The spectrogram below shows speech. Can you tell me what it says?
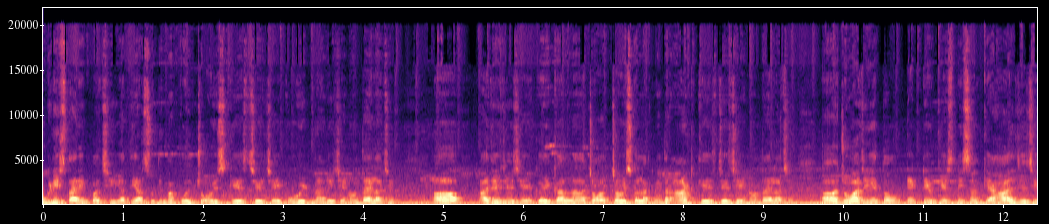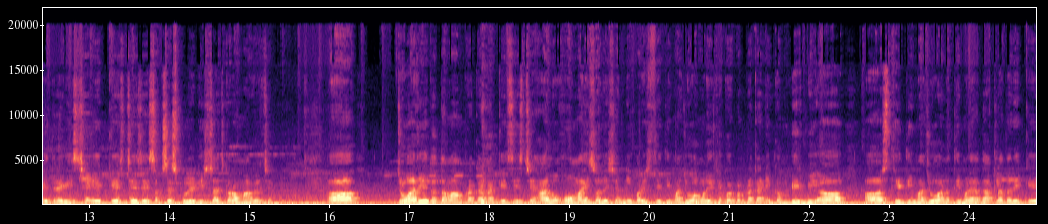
ઓગણીસ તારીખ પછી અત્યાર સુધીમાં કુલ ચોવીસ કેસ છે કોવિડના જે છે નોંધાયેલા છે. આજે જે છે, ગઈકાલના ચોવીસ કલાકની અંદર આઠ કેસ જે છે, એ નોંધાયેલા છે. જોવા જઈએ તો એક્ટિવ કેસની સંખ્યા હાલ જે છે, ત્રેવીસ છે. એક કેસ જે છે સક્સેસફુલી ડિસ્ચાર્જ કરવામાં આવ્યો છે. જોવા જઈએ તો તમામ પ્રકારના કેસીસ છે. હાલ હોમ આઇસોલેશનની પરિસ્થિતિમાં જોવા મળી છે. કોઈ પણ પ્રકારની ગંભીર સ્થિતિમાં જોવા નથી મળ્યા. દાખલા તરીકે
